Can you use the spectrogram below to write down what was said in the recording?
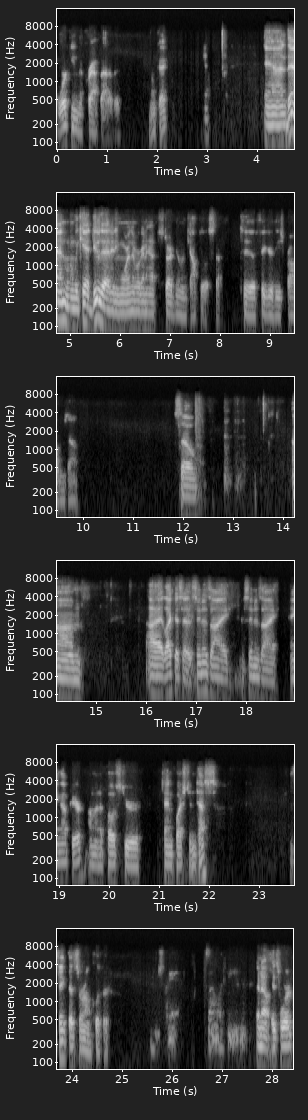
working the crap out of it. Okay? Yeah. And then when we can't do that anymore, then we're gonna have to start doing calculus stuff to figure these problems out. So, um, I, like I said, as soon as I, as soon as I hang up here, I'm gonna post your ten question test. I think that's the wrong clicker. It's not working. And no, it's worth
